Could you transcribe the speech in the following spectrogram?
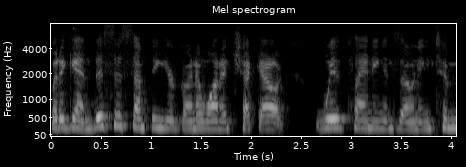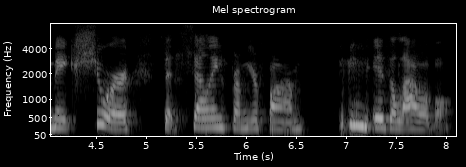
But again, this is something you're going to want to check out with planning and zoning to make sure that selling from your farm is allowable.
